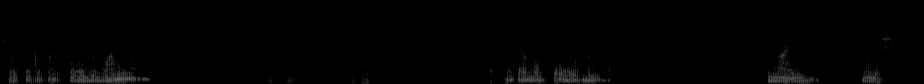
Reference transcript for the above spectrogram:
що того там погодування. Треба погодувати. Тримай їж.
